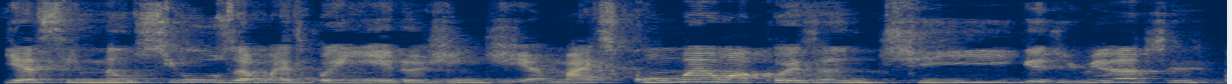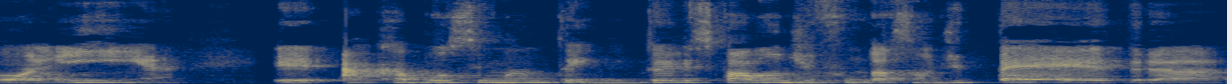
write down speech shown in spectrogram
E assim, não se usa mais banheiro hoje em dia, mas como é uma coisa antiga, de 1900 e bolinha, é, acabou se mantendo. Então, eles falam de fundação de pedra,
